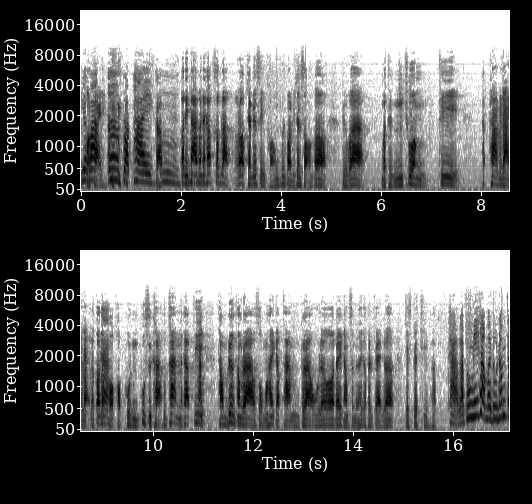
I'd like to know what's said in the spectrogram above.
เรียกว่าเออปลอดภัยครับอืม ก็ติดตามกันนะครับสำหรับรอบแชมเปี้ยนส์ลีกของฟุตบอลดิวิชั่น2 ก็ถือว่ามาถึงช่วงที่ พลาดไม่ได้แล้ว แล้วก็ต้องค่ะขอขอบคุณผู้สื่อข่าวทุกท่านนะครับ ที่ค่ะ ทำเรื่องทำราวส่งมาให้กับทางเรา แล้วก็ได้นำเสนอให้กับแฟนๆ ก็77ทีมครับ ค่ะ แล้วพรุ่งนี้ค่ะมาดูน้ำใจ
